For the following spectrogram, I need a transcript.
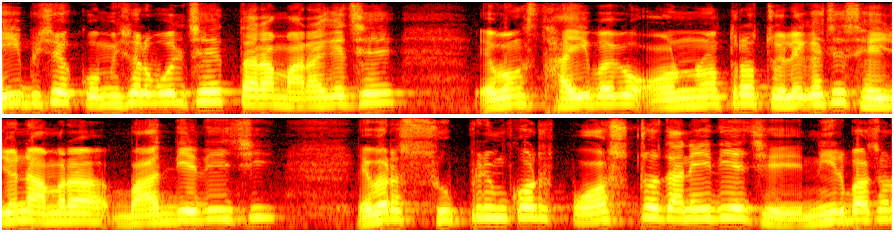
এই বিষয়ে কমিশন বলছে তারা মারা গেছে এবং স্থায়ীভাবে অন্যত্র চলে গেছে, সেই জন্য আমরা বাদ দিয়ে দিয়েছি। এবার সুপ্রিম কোর্ট স্পষ্ট জানিয়ে দিয়েছে, নির্বাচন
